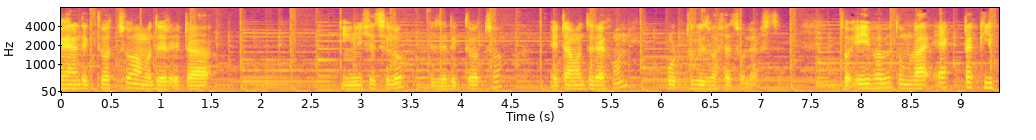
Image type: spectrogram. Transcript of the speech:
এখানে দেখতে পাচ্ছ আমাদের এটা ইংলিশে ছিল। যে দেখতে পাচ্ছ, এটা আমাদের এখন পর্তুগিজ ভাষায় চলে আসছে। তো এইভাবে তোমরা একটা ক্লিক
